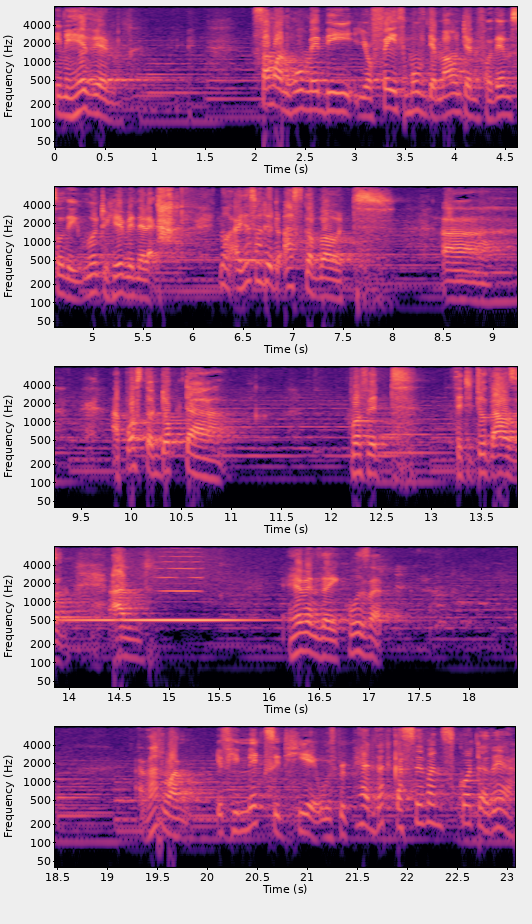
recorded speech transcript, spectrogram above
In heaven, someone who maybe your faith moved the mountain for them, so they go to heaven, they're like, ah, no, I just wanted to ask about uh, Apostle Dr. Prophet 32,000. And heaven's like, who's that? And that one, if he makes it here, we've prepared that K7 squatter there.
